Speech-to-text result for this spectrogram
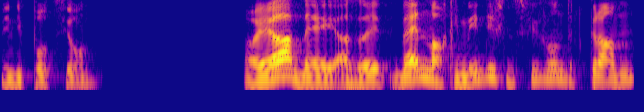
meine Portion. Ah ja, nein, also ich- wenn mache ich mindestens 500 Gramm.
